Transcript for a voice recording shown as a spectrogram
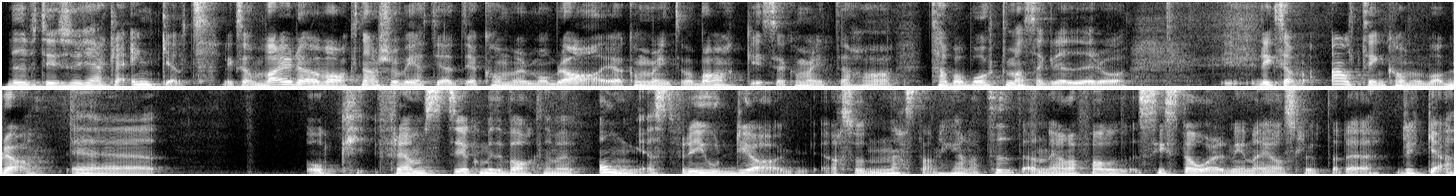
livet är ju så jäkla enkelt. Liksom. Varje dag jag vaknar så vet jag att jag kommer må bra. Jag kommer inte vara bakis. Jag kommer inte ha, tappa bort massa grejer. Och liksom, allting kommer vara bra. Eh, och främst, jag kommer inte vakna med ångest, för det gjorde jag alltså, nästan hela tiden. I alla fall sista åren innan jag slutade dricka.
